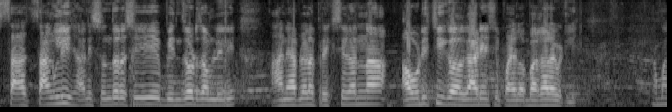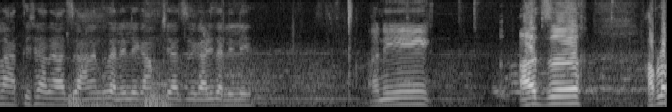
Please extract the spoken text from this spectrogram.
सा चांगली आणि सुंदर अशी बिनजोड जमलेली आणि आपल्याला प्रेक्षकांना आवडीची ग- गाडी अशी पाहायला बघायला भेटली. आम्हाला अतिशय आज आनंद झालेले आहे की आमची आज गाडी झालेली. आहे आणि आज आपला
